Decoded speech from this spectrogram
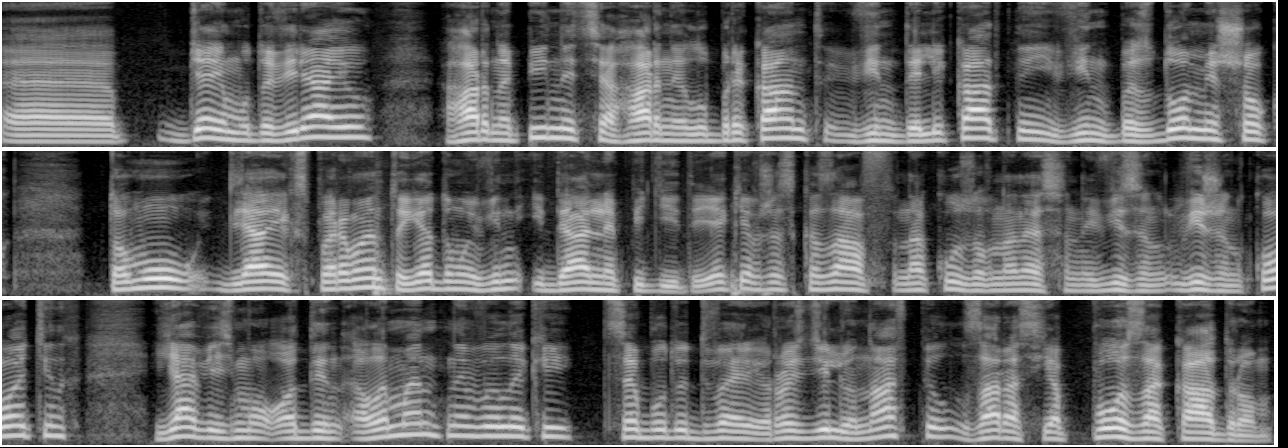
Е, я йому довіряю, гарно піниться, гарний лубрикант, він делікатний, він без домішок. Тому для експерименту, я думаю, він ідеально підійде. Як я вже сказав, на кузов нанесений Vision Coating. Я візьму один елемент невеликий, це будуть двері, розділю навпіл. Зараз я поза кадром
